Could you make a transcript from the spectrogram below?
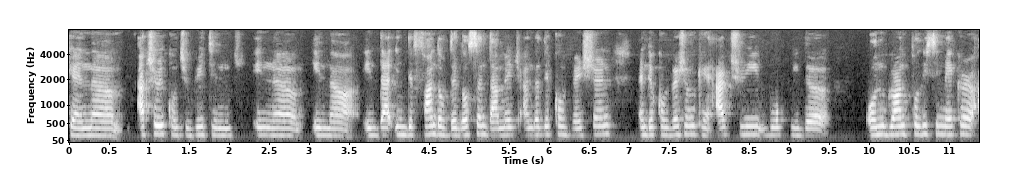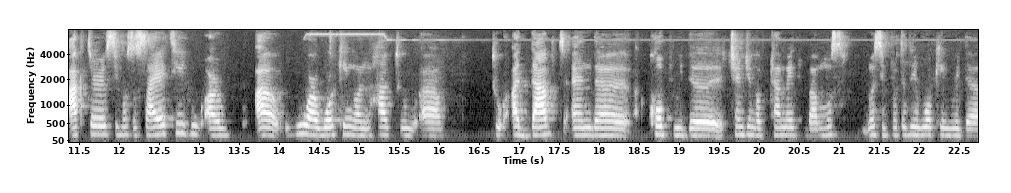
can um, actually contribute in in uh, in uh, in that in the fund of the loss and damage under the convention, and the convention can actually work with the on-ground policymaker, actors, civil society who are uh, who are working on how to uh, to adapt and uh, cope with the changing of climate, but most most importantly, working with the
